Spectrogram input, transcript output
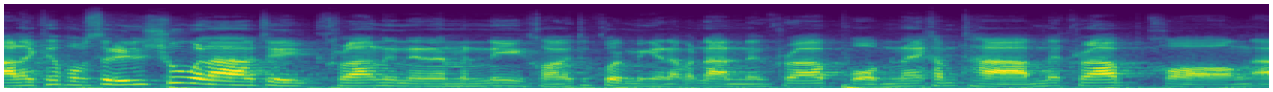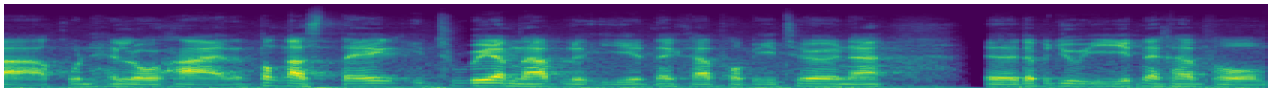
เอาละครับผมสวัสดีทุกช่วงเวลาจะอีกครั้งหนึ่งในมันนี่ขอให้ทุกคนมีเงินรับนันนะครับผมในคำถามนะครับของอคุณ Hello Hi ต้องการสเต็กอีเทเรียมนะครับหรือ ETH นะครับผม Ether นะเออ W e t นะครับผม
